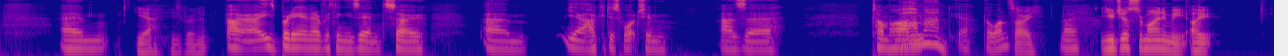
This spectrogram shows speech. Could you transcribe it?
Um, Yeah, he's brilliant. uh, he's brilliant in everything he's in. So, um, yeah, I could just watch him as uh, Tom Hardy. Oh man, Yeah, go on. sorry. No. You just reminded me. I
